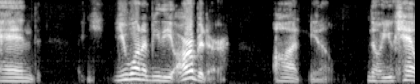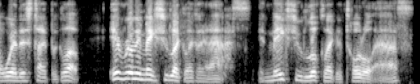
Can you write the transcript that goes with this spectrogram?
and you want to be the arbiter on, you know, no, you can't wear this type of glove. It really makes you look like an ass. It makes you look like a total ass,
